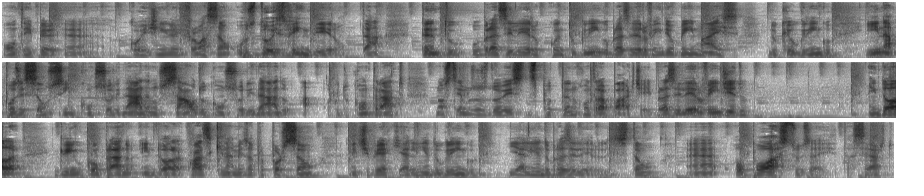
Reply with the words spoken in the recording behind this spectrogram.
Ontem, per, uh, corrigindo a informação, os dois venderam, tá? Tanto o brasileiro quanto o gringo. O brasileiro vendeu bem mais do que o gringo e na posição sim consolidada, no saldo consolidado do contrato, nós temos os dois disputando contraparte. Aí, brasileiro vendido em dólar, gringo comprado em dólar quase que na mesma proporção. A gente vê aqui a linha do gringo e a linha do brasileiro. Eles estão é, opostos aí, tá certo?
